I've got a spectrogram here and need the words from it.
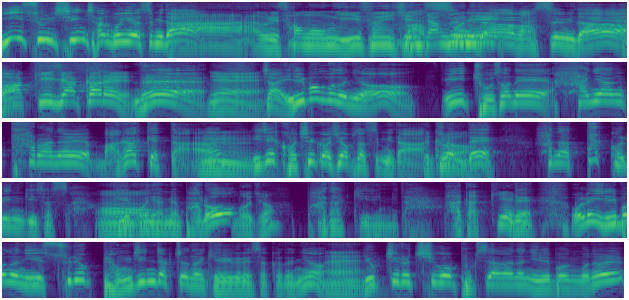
이순신 장군이었습니다. 아, 우리 성웅 이순신 장군이 맞습니다. 맞습니다. 왁기 작가를 네. 예. 자, 일본군은요. 이 조선의 한양 탈환을 막았겠다. 음. 이제 거칠 것이 없었습니다. 그쵸. 그런데 하나 딱 걸리는 게 있었어요. 그게 어. 뭐냐면 바로 뭐죠? 바닷길입니다. 바닷길. 네. 원래 일본은 이 수륙 병진 작전을 계획을 했었거든요. 네. 육지로 치고 북상하는 일본군을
